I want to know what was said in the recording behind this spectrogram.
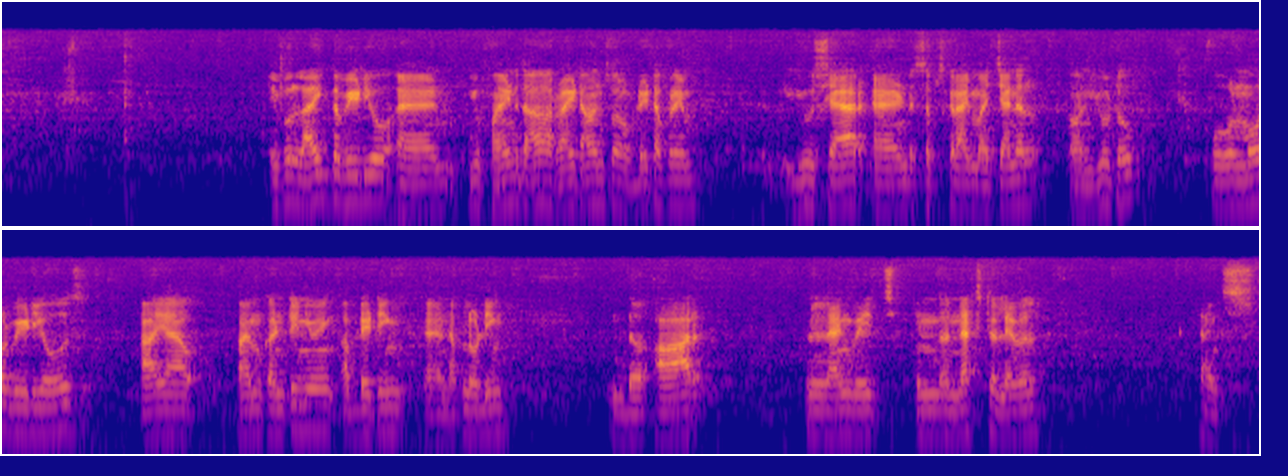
If you like the video and you find the right answer of data frame you share and subscribe my channel on youtube. For more videos i have i'm continuing updating and uploading the r language in the next level. Thanks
